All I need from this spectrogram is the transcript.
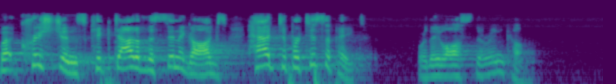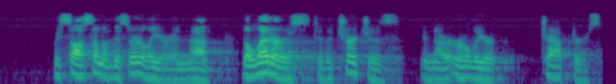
But Christians kicked out of the synagogues had to participate, or they lost their income. We saw some of this earlier in uh, the letters to the churches in our earlier chapters.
